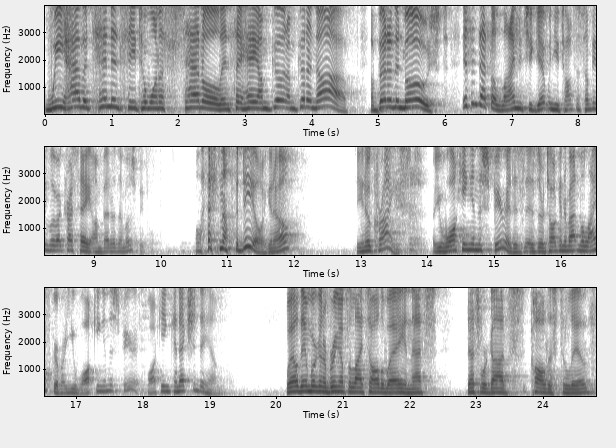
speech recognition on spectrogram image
We have a tendency to want to settle and say, hey, I'm good, I'm good enough, I'm better than most. Isn't that the line that you get when you talk to some people about Christ? Hey, I'm better than most people. Well, that's not the deal, you know? Do you know Christ? Are you walking in the Spirit, as, as they're talking about in the life group? Are you walking in the Spirit, walking in connection to Him? Well, then we're going to bring up the lights all the way, and that's, that's where God's called us to live.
